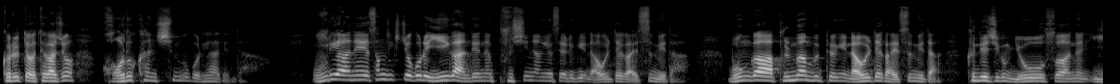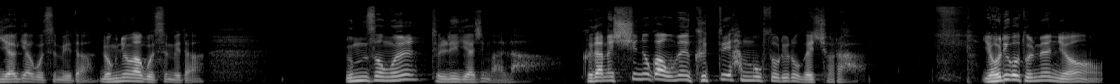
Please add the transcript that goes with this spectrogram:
그럴 때 어떻게 하죠? 거룩한 침묵을 해야 된다. 우리 안에 상식적으로 이해가 안 되는 불신앙의 세력이 나올 때가 있습니다. 뭔가 불만 불평이 나올 때가 있습니다. 근데 지금 요호수아는 이야기하고 있습니다. 명령하고 있습니다. 음성을 들리게 하지 말라. 그 다음에 신호가 오면 그때 한 목소리로 외쳐라. 여리고 돌면요.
